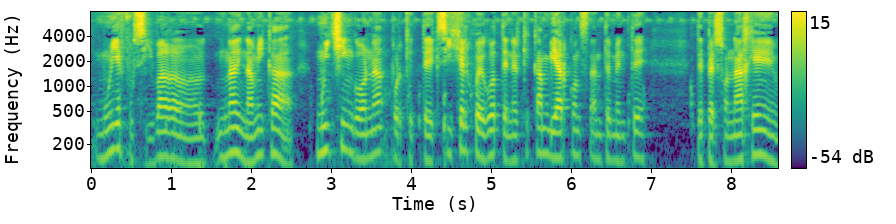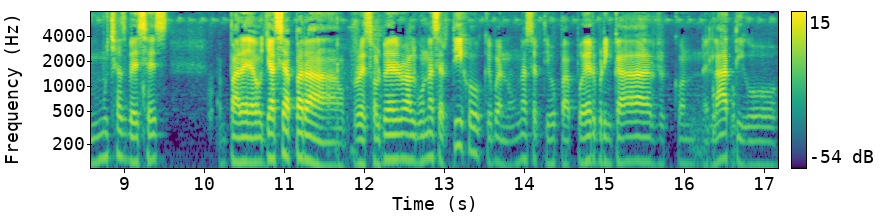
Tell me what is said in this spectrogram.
muy efusiva, una dinámica muy chingona, porque te exige el juego tener que cambiar constantemente de personaje muchas veces para ya sea para resolver algún acertijo, que bueno, un acertijo para poder brincar con el látigo,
